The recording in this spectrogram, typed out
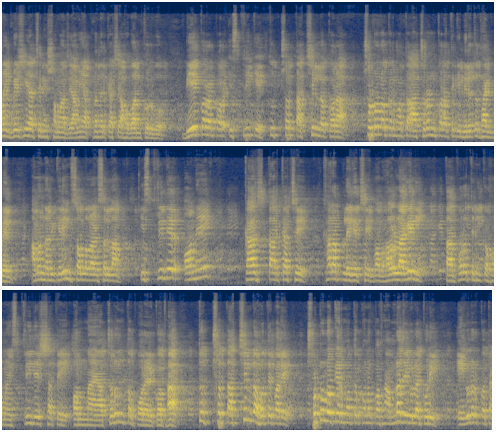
অনেক বেশি আছেন এই সমাজে, আমি আপনাদের কাছে আহ্বান করব। বিয়ে করার পর স্ত্রীকে তুচ্ছ তাচ্ছিল্য করা, ছোট লোকের মতো আচরণ করা থেকে বিরত থাকবেন। আমার নবী করিম সাল্লা সাল্লাম স্ত্রীদের অনেক কাজ তার কাছে খারাপ লেগেছে বা ভালো লাগেনি তারপরে তিনি কখনো স্ত্রীদের সাথে অন্যায় আচরণ তো পরের কথা। তুচ্ছ তাচ্ছিল্য হতে পারে, ছোট লোকের মতো কোনো কথা আমরা যেগুলো করি, এগুলোর কথা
